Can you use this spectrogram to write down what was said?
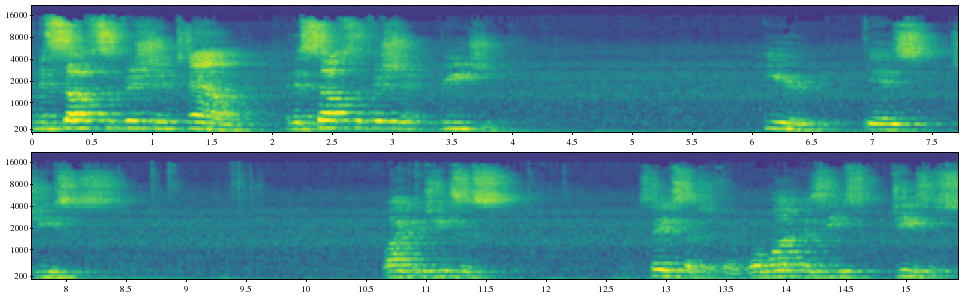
in a self sufficient town, in a self sufficient region. Here is Jesus. Why could Jesus say such a thing? Well, one, because he's Jesus.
